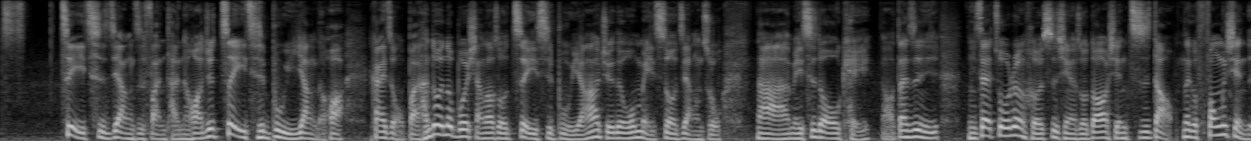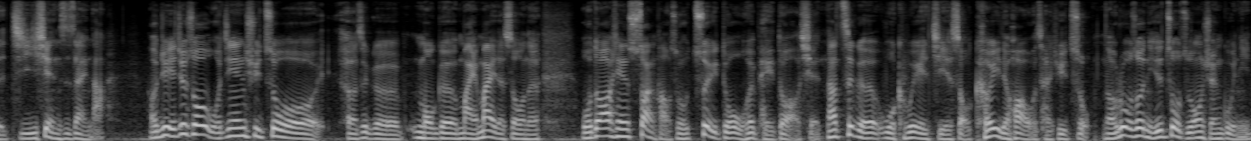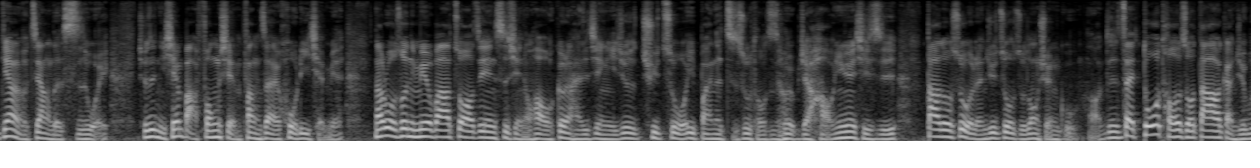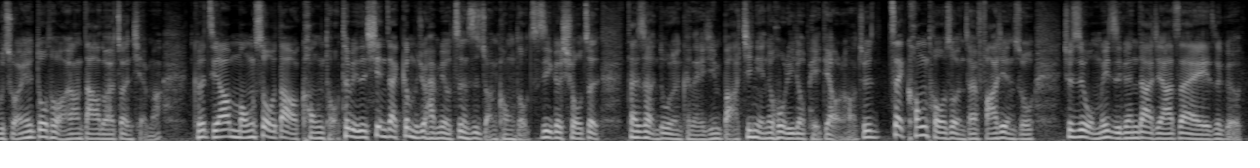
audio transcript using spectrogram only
这一次这样子反弹的话，就这一次不一样的话，该怎么办？很多人都不会想到说这一次不一样，他觉得我每次都这样做，那每次都 OK 啊。但是你你在做任何事情的时候，都要先知道那个风险的极限是在哪。好，就也就是说，我今天去做呃这个某个买卖的时候呢，我都要先算好说最多我会赔多少钱。那这个我可不可以接受？可以的话，我才去做。那如果说你是做主动选股，你一定要有这样的思维，就是你先把风险放在获利前面。那如果说你没有办法做到这件事情的话，我个人还是建议就是去做一般的指数投资会比较好。因为其实大多数的人去做主动选股啊，就是在多头的时候大家都感觉不出来，因为多头好像大家都在赚钱嘛。可只要蒙受到空头，特别是现在根本就还没有正式转空头，只是一个修正，但但是很多人可能已经把今年的获利都赔掉了，就是在空头的时候，你才发现说，就是我们一直跟大家在这个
